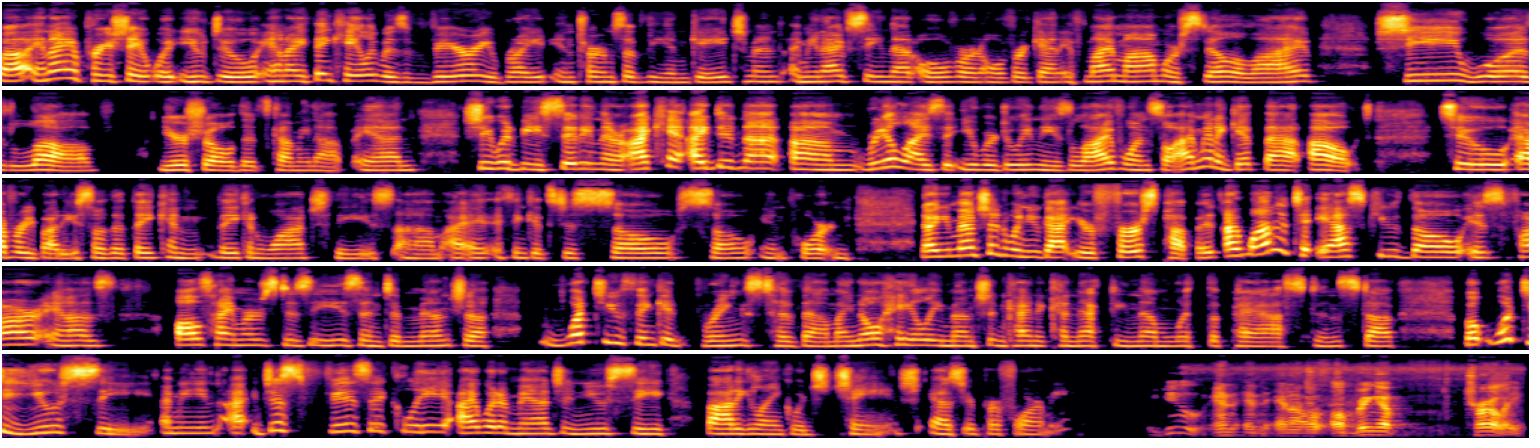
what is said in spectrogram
Well, and I appreciate what you do. And I think Haley was very right in terms of the engagement. I mean, I've seen that over and over again. If my mom were still alive, she would love your show that's coming up. And she would be sitting there. I can't i did not um, realize that you were doing these live ones. So i'm going to get that out to everybody so that they can they can watch these. Um, I, I think it's just so so important. Now you mentioned when you got your first puppet. I wanted to ask you though as far as alzheimer's disease and dementia what do you think it brings to them? I know haley mentioned kind of connecting them with the past and stuff but what do you see? I mean I, just physically i would imagine you see body language change as you're performing. We do, and and, and I'll, I'll bring up Charlie,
